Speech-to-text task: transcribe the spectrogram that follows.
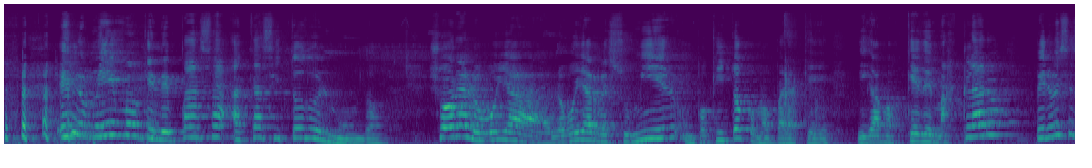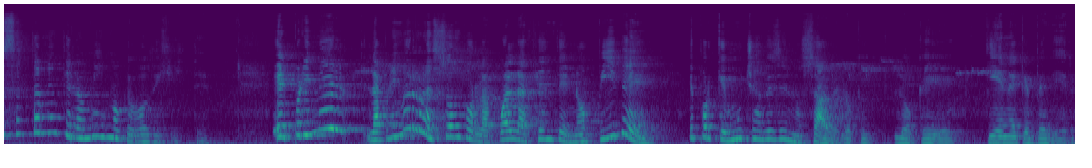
es lo mismo que le pasa a casi todo el mundo. Yo ahora lo voy, a, lo voy a resumir un poquito como para que, digamos, quede más claro, pero es exactamente lo mismo que vos dijiste. El primer, la primera razón por la cual la gente no pide es porque muchas veces no sabe lo que, lo que tiene que pedir.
